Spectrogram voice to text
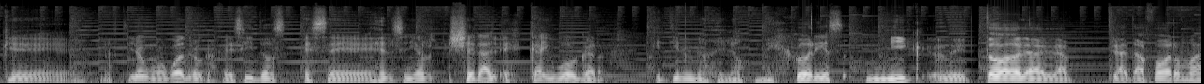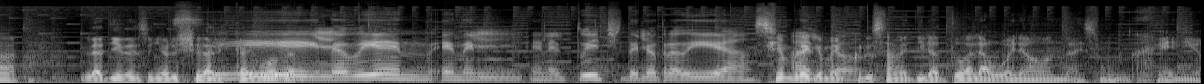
que nos tiró como cuatro cafecitos, ese es el señor Gerald Skywalker, que tiene uno de los mejores nick de toda la, la plataforma. La tiene el señor Gerald sí, Skywalker. lo vi en, en el, en el Twitch del otro día. Siempre que me cruza me tira toda la buena onda, es un genio.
